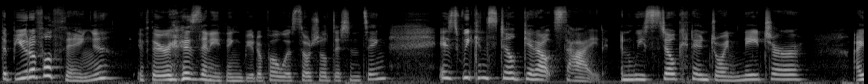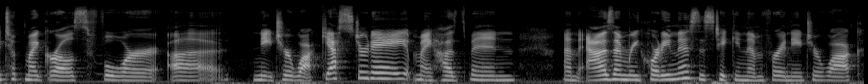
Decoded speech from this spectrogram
The beautiful thing, if there is anything beautiful with social distancing, is we can still get outside and we still can enjoy nature I took my girls for a nature walk yesterday. My husband, um, as I'm recording this, is taking them for a nature walk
